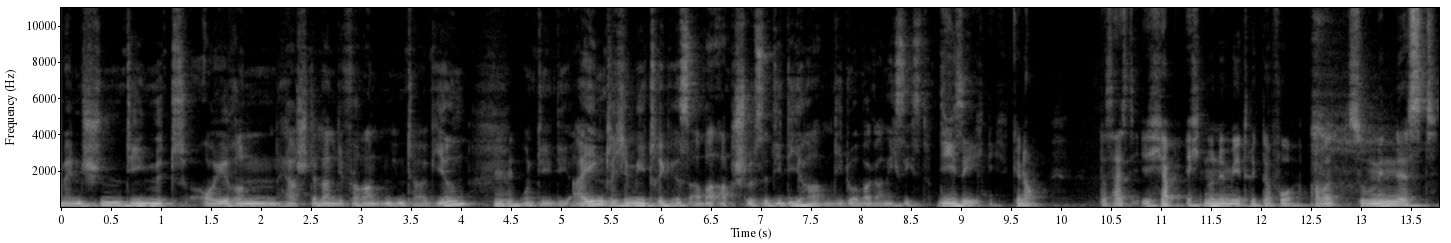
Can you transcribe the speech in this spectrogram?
Menschen, die mit euren Herstellern, Lieferanten interagieren. Mhm. Und die, die eigentliche Metrik ist aber Abschlüsse, die die haben, die du aber gar nicht siehst. Die sehe ich nicht, genau. Das heißt, ich habe echt nur eine Metrik davor. Aber zumindest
